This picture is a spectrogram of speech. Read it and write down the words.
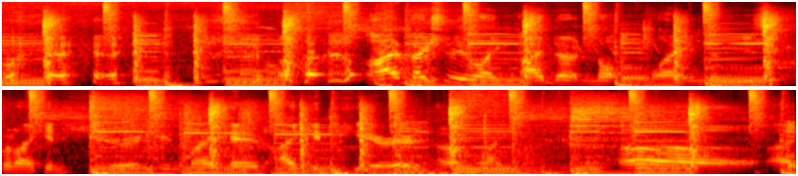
I'm actually like, I don't not playing the music, but I can hear it in my head. I can hear it. I'm like, uh, I, I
